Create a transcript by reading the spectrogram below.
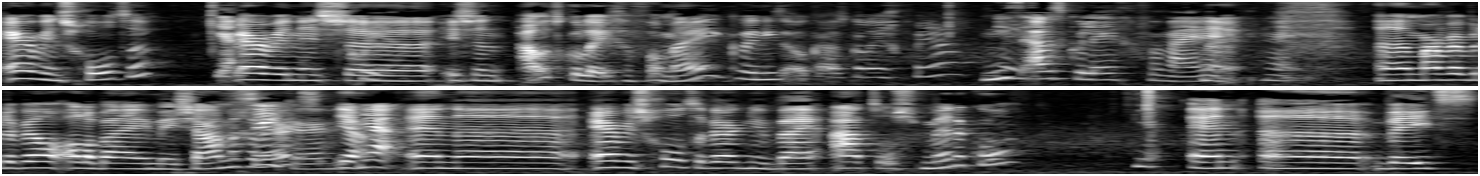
Erwin Scholten. Ja. Erwin is, is een oud-collega van mij. Ik weet niet, ook oud-collega van jou? Niet oud-collega van mij, nee. Nee. nee. Maar we hebben er wel allebei mee samengewerkt. Zeker, Ja. ja. En Erwin Scholten werkt nu bij Atos Medical. Ja. En weet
